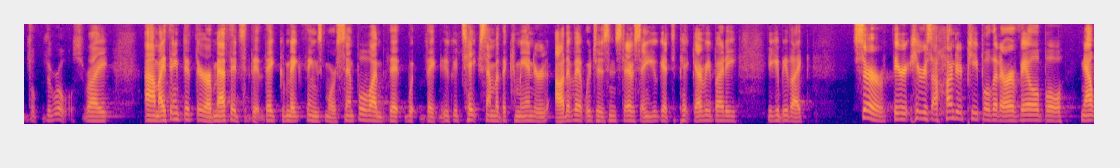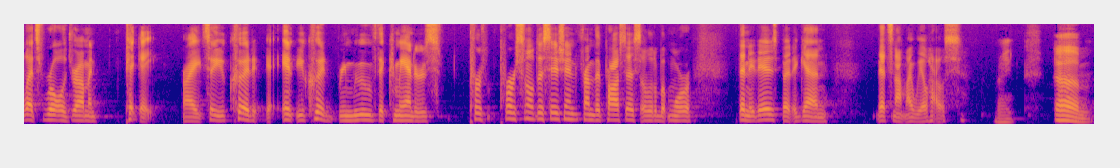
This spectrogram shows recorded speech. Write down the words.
the, the rules, right? Um, I think that there are methods that they could make things more simple. Um, that, that you could take some of the commander out of it, which is instead of saying you get to pick everybody, you could be like, "Sir, there, here's hundred people that are available. Now let's roll a drum and pick eight, right? So you could it, you could remove the commander's per, personal decision from the process a little bit more than it is, but again, that's not my wheelhouse. Right. Um,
